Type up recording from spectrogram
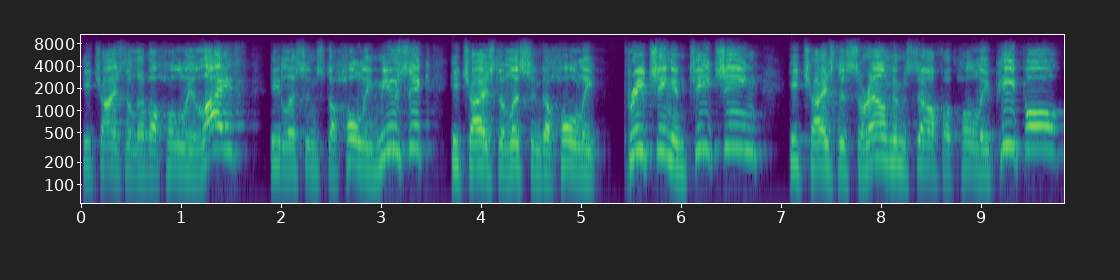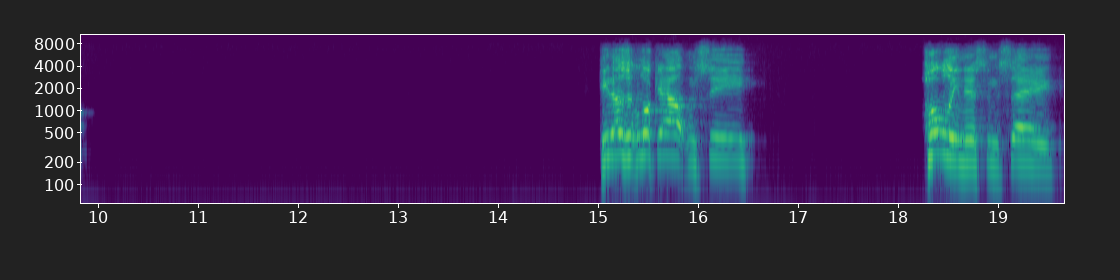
He tries to live a holy life. He listens to holy music. He tries to listen to holy preaching and teaching. He tries to surround himself with holy people. He doesn't look out and see holiness and say,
